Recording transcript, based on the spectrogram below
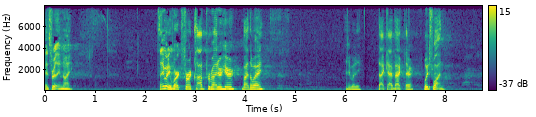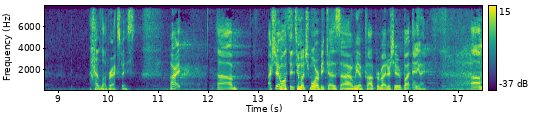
It's really annoying. Does anybody work for a cloud provider here, by the way? Anybody? That guy back there? Which one? I love Rackspace. All right. Um, actually, I won't say too much more because uh, we have cloud providers here, but anyway. Um,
